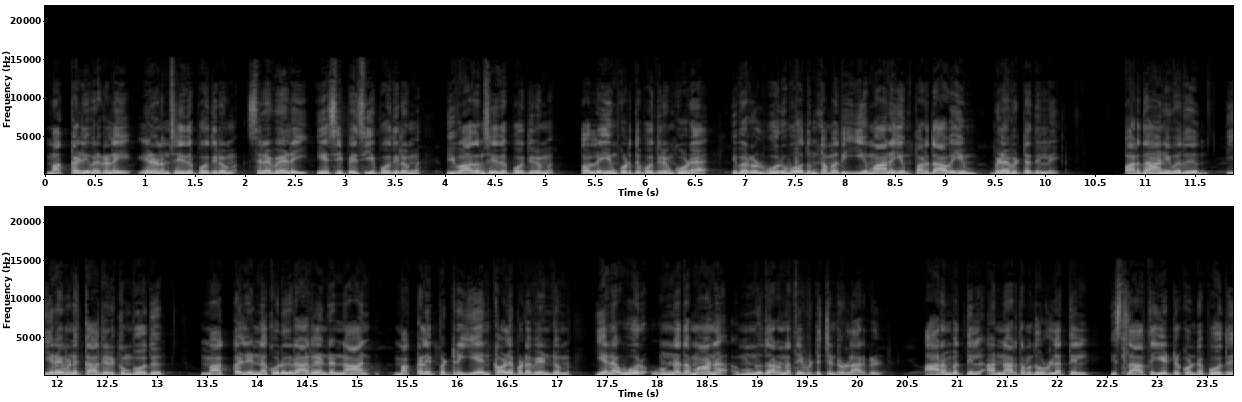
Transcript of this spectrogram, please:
மக்கள் இவர்களை ஏளனம் செய்த போதிலும் சில வேளை ஏசி பேசிய போதிலும் விவாதம் செய்த போதிலும் தொல்லையும் கொடுத்த போதிலும் கூட இவர்கள் ஒருபோதும் தமது ஈமானையும் பர்தாவையும் விழவிட்டதில்லை. பர்தா அணிவது இறைவனுக்காக இருக்கும்போது மக்கள் என்ன கூறுகிறார்கள் என்று நான் மக்களை பற்றி ஏன் கவலைப்பட வேண்டும் என ஓர் உன்னதமான முன்னுதாரணத்தை விட்டுச் சென்றுள்ளார்கள். ஆரம்பத்தில் அன்னார் தமது உள்ளத்தில் இஸ்லாத்தை ஏற்றுக்கொண்ட போது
